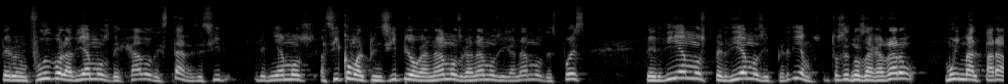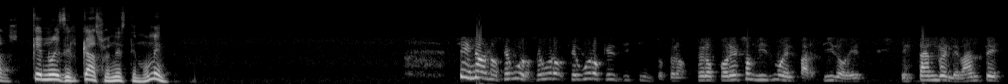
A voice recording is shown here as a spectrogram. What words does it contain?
pero en fútbol habíamos dejado de estar, es decir, veníamos, así como al principio ganamos, ganamos y ganamos, después perdíamos, perdíamos y perdíamos. Entonces nos agarraron muy mal parados, que no es el caso en este momento. Sí, no, no, seguro, seguro, seguro que es distinto, pero, pero por eso mismo el partido es, es tan relevante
